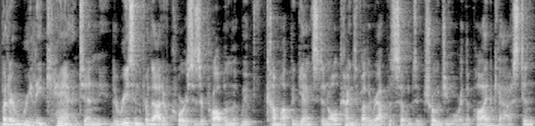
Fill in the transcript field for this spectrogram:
But I really can't. And the reason for that, of course, is a problem that we've come up against in all kinds of other episodes of Trojan War, the podcast. And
